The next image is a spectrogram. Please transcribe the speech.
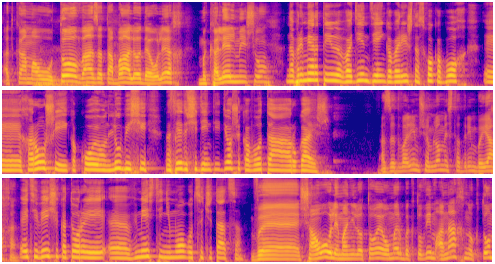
עד כמה הוא טוב, ואז אתה בא, לא יודע, הולך, מקלל מישהו, Например, ты в один день говоришь, насколько Бог э, хороший и какой Он любящий, на следующий день ты идешь и кого-то ругаешь. Эти вещи, которые э, вместе не могут сочетаться. ושאול, אם אני לא טועה, אומר בכתובים, אנחנו, כתוב-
